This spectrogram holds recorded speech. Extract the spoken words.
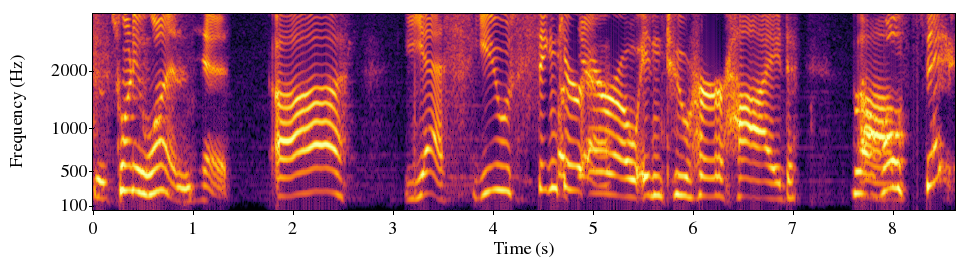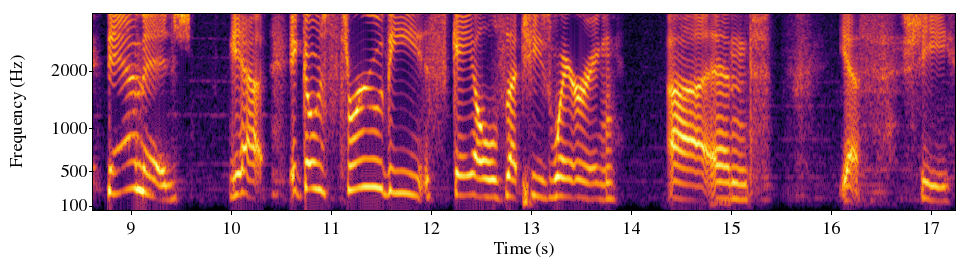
21 hit. Uh, yes, you sink Fuck your yeah. arrow into her hide. A Um, whole six damage. Yeah, it goes through the scales that she's wearing. Uh, and yes, she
